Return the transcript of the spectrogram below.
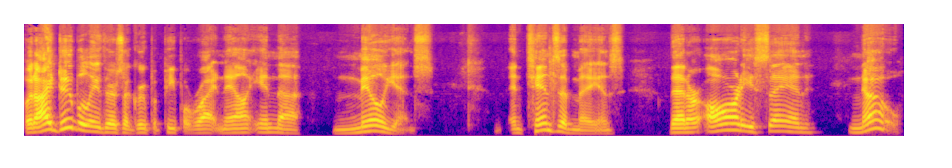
But I do believe there's a group of people right now in the millions and tens of millions that are already saying no.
